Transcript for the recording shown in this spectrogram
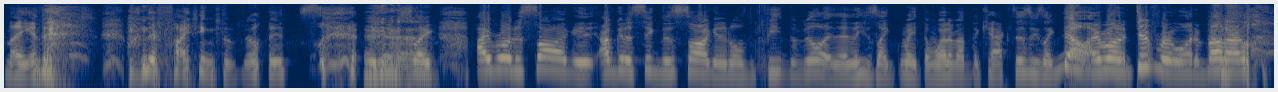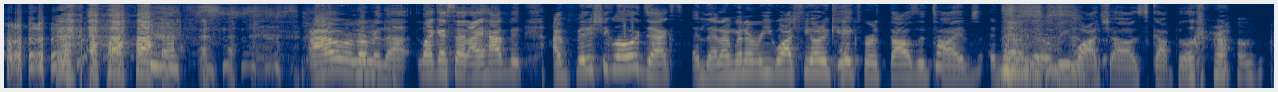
Like and then when they're fighting the villains, and he's like, I wrote a song, I'm gonna sing this song, and it'll defeat the villain. And he's like, Wait, the one about the cactus? He's like, No, I wrote a different one about our. I don't remember that. Like I said, I haven't. I'm finishing Lower Decks, and then I'm gonna rewatch Fionna Cake for a thousand times, and then I'm gonna rewatch uh, Scott Pilgrim.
